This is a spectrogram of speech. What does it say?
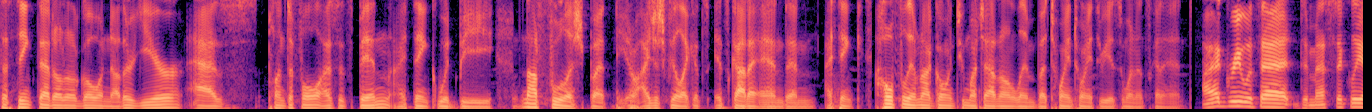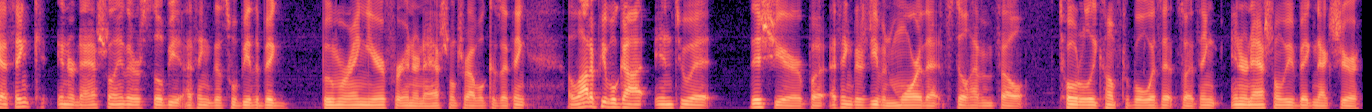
to think that it'll go another year as plentiful as it's been, I think would be not foolish, but you know, I just feel like it's it's got to end and I think hopefully I'm not going too much out on a limb, but 2023 is when it's going to end. I agree with that domestically. I think internationally there'll still be I think this will be the big boomerang year for international travel because I think a lot of people got into it this year, but I think there's even more that still haven't felt totally comfortable with it. So I think international will be big next year.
